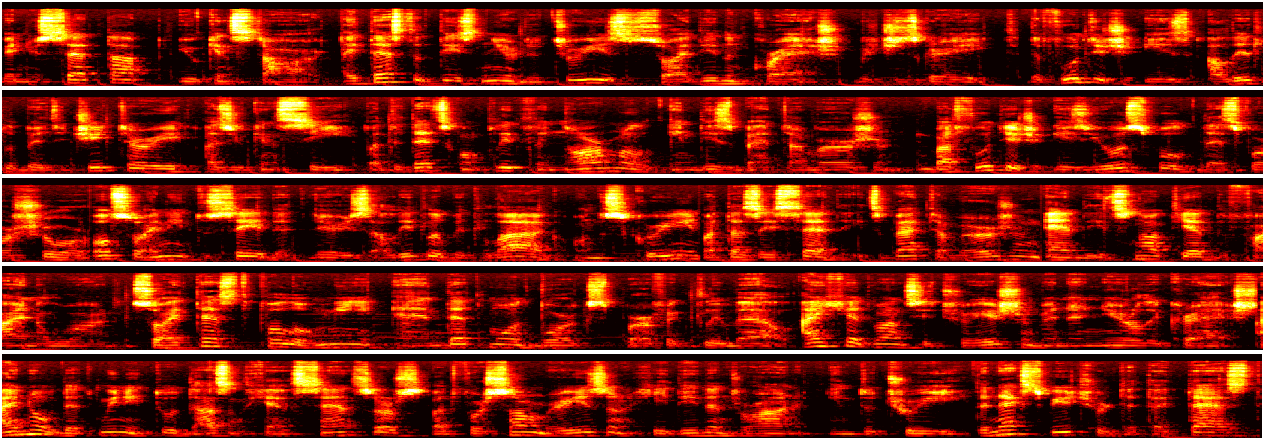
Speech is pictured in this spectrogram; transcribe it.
When you set up you can start. I tested this near the trees so I didn't crash, which is great. The footage is a little bit jittery as you can see, but that's completely normal in this beta version. But footage is useful, that's for sure. Also I need to say that there is a little bit lag on the screen, but as I said it's beta version and it's not yet the final one. So I test follow me and that mode works perfectly well. I had one situation when I nearly crashed. I know that Mini 2 doesn't have sensors, but for some reason he didn't run into tree. The next feature that I test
